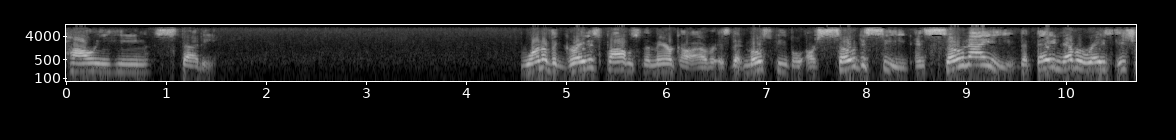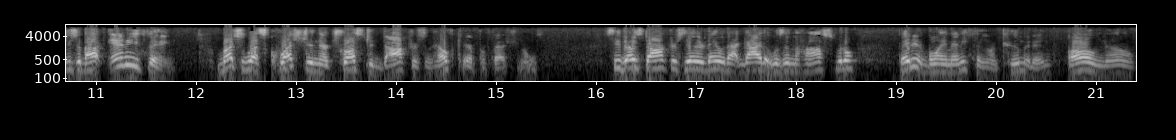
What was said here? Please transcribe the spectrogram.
polyheme study. One of the greatest problems in America, however, is that most people are so deceived and so naive that they never raise issues about anything, much less question their trusted doctors and healthcare professionals. See, those doctors the other day with that guy that was in the hospital, they didn't blame anything on Coumadin. Oh, no.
